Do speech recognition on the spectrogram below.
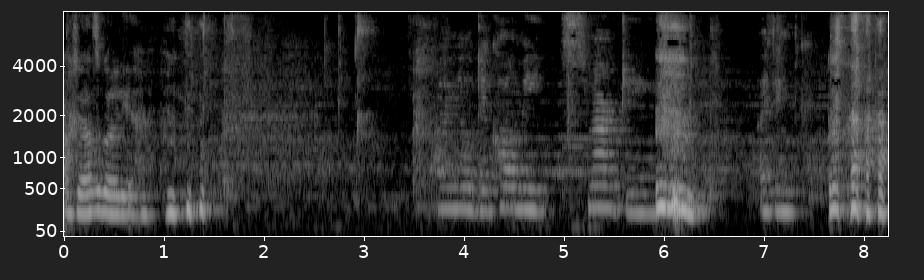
actually, that's a good idea. I know, they call me Smarty. I think.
